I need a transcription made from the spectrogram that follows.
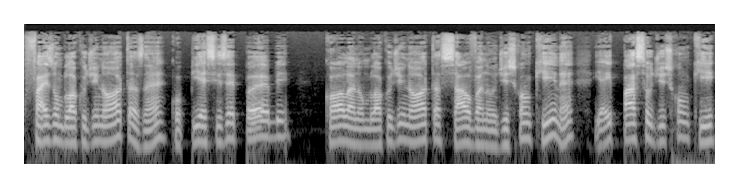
faz um bloco de notas, né? Copia esse Zpub, cola num bloco de notas, salva no Key, né? E aí passa o Key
